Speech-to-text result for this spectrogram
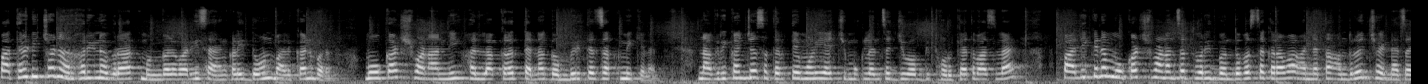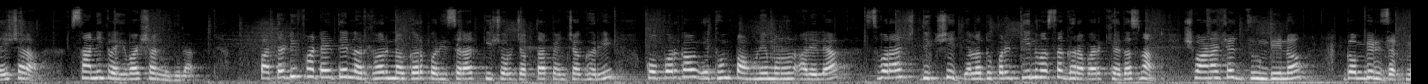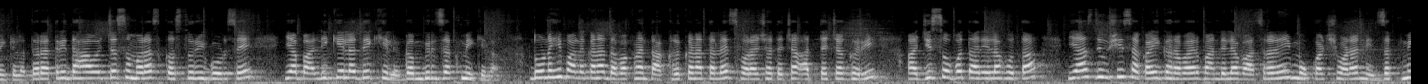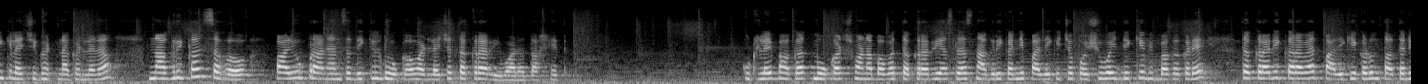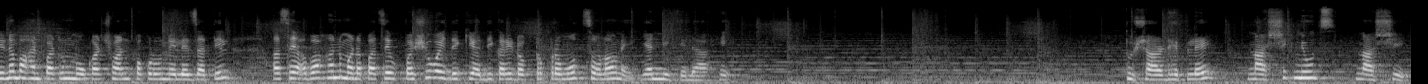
पाथर्डीच्या नरहरी नगरात मंगळवारी सायंकाळी दोन बालकांवर मोकाट श्वानांनी हल्ला करत त्यांना गंभीरत्या जखमी केलाय. नागरिकांच्या सतर्कतेमुळे या चिमुकल्यांचा जीव अगदी थोडक्यात वाचलाय. पालिकेनं मोकाट श्वानांचा त्वरित बंदोबस्त करावा अन्यथा आंदोलन छेडण्याचा इशारा स्थानिक रहिवाशांनी दिला. पातर्डी फाटा येथे नरहर नगर परिसरात किशोर जगताप यांच्या घरी कोपरगाव येथून पाहुणे म्हणून आलेल्या स्वराज दीक्षित याला दुपारी तीन वाजता घराबाहेर खेळत असताना श्वानाच्या झुंडीनं गंभीर जखमी केलं. तर रात्री दहा वाजच्या सुमारास कस्तुरी गोडसे या बालिकेला देखील गंभीर जखमी केलं. दोनही बालकांना दवाखान्यात दाखल करण्यात आलंय. स्वराज हा त्याच्या आत्याच्या घरी आजीसोबत आलेला होता. याच दिवशी सकाळी घराबाहेर बांधलेल्या वासरालाही मोकाट श्वानांनी जखमी केल्याची घटना घडल्यानं नागरिकांसह पाळीव प्राण्यांचा देखील धोका वाढल्याच्या तक्रारी वाढत आहेत. कुठल्याही भागात मोकाट श्वानाबाबत तक्रारी असल्यास नागरिकांनी पालिकेच्या पशुवैद्यकीय विभागाकडे तक्रारी कराव्यात. पालिकेकडून तातडीनं वाहन पाठवून मोकाट श्वान पकडून नेले जातील असे आवाहन मनपाचे पशुवैद्यकीय अधिकारी डॉक्टर प्रमोद सोनवणे यांनी केले आहे. तुषार ढेपले नाशिक न्यूज नाशिक.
